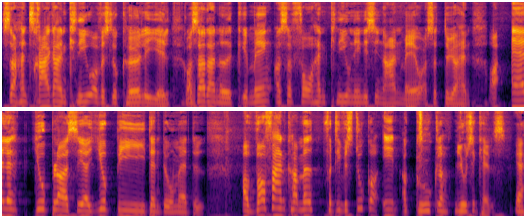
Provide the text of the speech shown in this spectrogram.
så han trækker en kniv og vil slå Curly ihjel. Godt. Og så er der noget gemæng, og så får han kniven ind i sin egen mave, og så dør han. Og alle jubler og siger, jubi, den dumme er død. Og hvorfor han kommet med? Fordi hvis du går ind og googler musicals, Ja.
